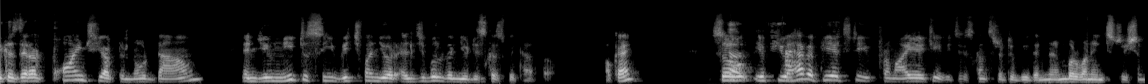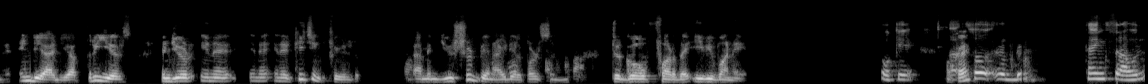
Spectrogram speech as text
because there are points you have to note down, and you need to see which one you're eligible when you discuss with her. Though, okay. So Sure. if you have a PhD from IIT, which is considered to be the number one institution in India, and you have three years, and you're in a in a in a teaching field, I mean, you should be an ideal person to go for the E EB1A. Okay. Uh, Okay. so uh, thanks, Rahul.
